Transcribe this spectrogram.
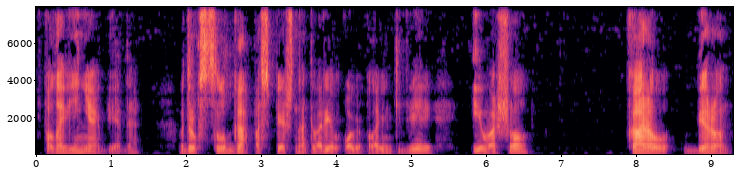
В половине обеда вдруг слуга поспешно отворил обе половинки двери и вошел Карл Берон.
